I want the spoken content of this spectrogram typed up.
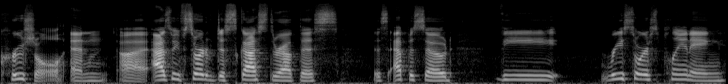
crucial. And uh, as we've sort of discussed throughout this this episode, the resource planning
